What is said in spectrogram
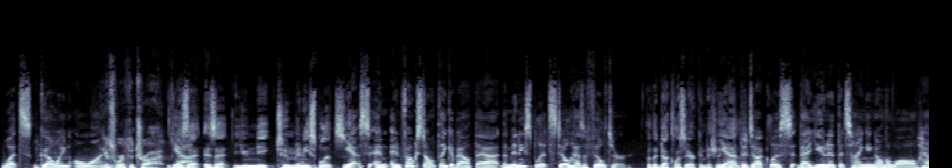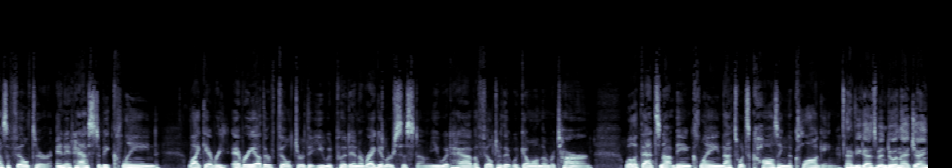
what's going on. It's worth a try. yeah. Is that is that unique to mini splits? Yes, and and folks don't think about that. The mini split still has a filter. For the ductless air conditioning? Yeah, yes. the ductless that unit that's hanging on the wall has a filter, and it has to be cleaned like every every other filter that you would put in a regular system. You would have a filter that would go on the return. Well, if that's not being cleaned, that's what's causing the clogging. Have you guys been doing that, Jay?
